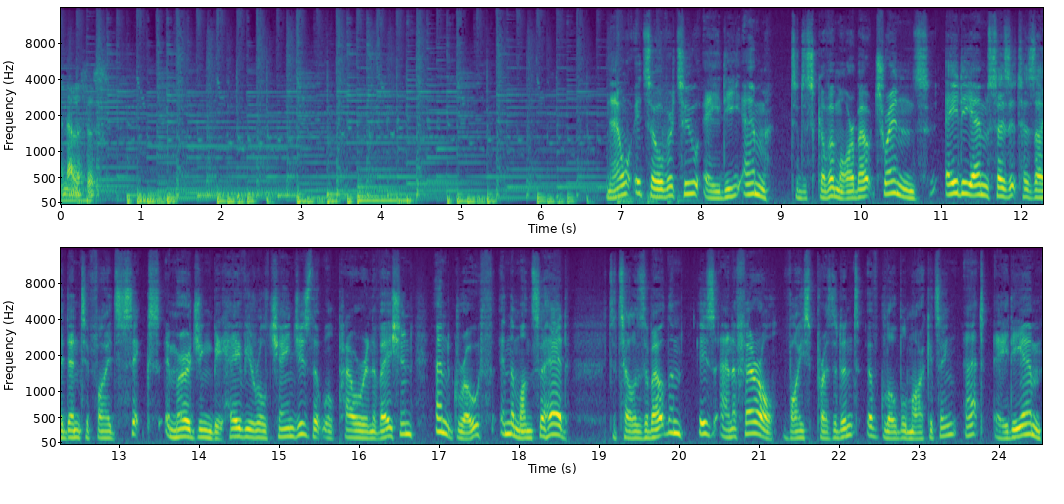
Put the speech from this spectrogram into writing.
analysis. Now it's over to ADM to discover more about trends. ADM says it has identified six emerging behavioural changes that will power innovation and growth in the months ahead. To tell us about them is Ana Ferrell, Vice President of Global Marketing at ADM.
